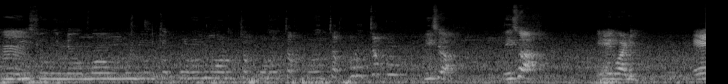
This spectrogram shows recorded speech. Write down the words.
હમ. નિશુનો મમ્મુનું ચકડું મોડું ચકડું ચકડું ચકડું ચકડું. નિશો નિશો એ વાડી એ.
